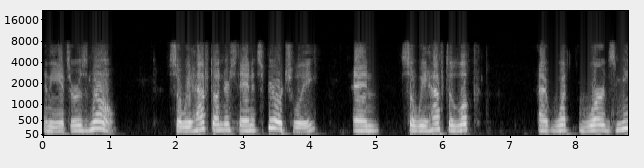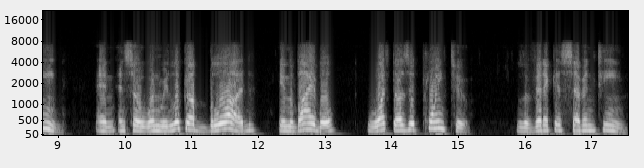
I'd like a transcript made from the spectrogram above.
And the answer is no. So we have to understand it spiritually, and so we have to look at what words mean. And, and so when we look up blood in the Bible, what does it point to? Leviticus 17.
